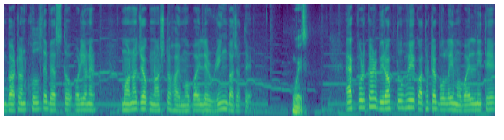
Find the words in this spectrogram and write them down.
বাটন খুলতে ব্যস্ত ওরিয়নের মনোযোগ নষ্ট হয় মোবাইলের রিং বাজাতে। ওয়েট এক প্রকার বিরক্ত হয়ে কথাটা বলেই মোবাইল নিতে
